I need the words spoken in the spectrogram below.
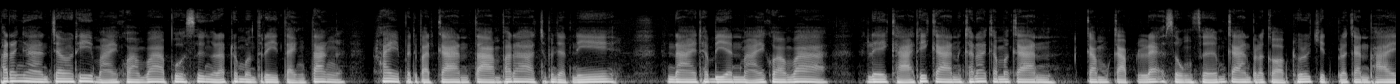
พนักงานเจ้าหน้าที่หมายความว่าผู้ซึ่งรัฐมนตรีแต่งตั้งให้ปฏิบัติการตามพระราชบัญญัตินี้ นายทะเบียนหมายความว่า เลขาธิการคณะกรรมการกำกับและส่งเสริมการประกอบธุรกิจประกันภัย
